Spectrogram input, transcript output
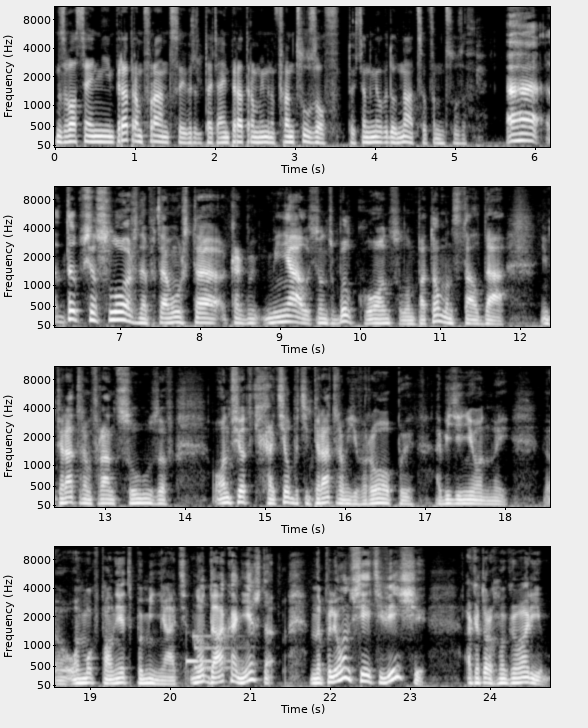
назывался не императором Франции в результате, а императором именно французов? То есть он имел в виду нацию французов. А, тут все сложно, потому что как бы менялось. Он же был консулом, потом он стал, да, императором французов. Он все-таки хотел быть императором Европы объединенной. Он мог вполне это поменять. Но да, конечно, Наполеон все эти вещи, о которых мы говорим,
